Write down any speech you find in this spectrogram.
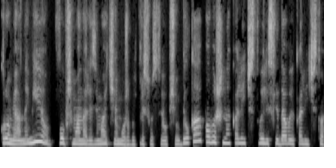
кроме анемии, в общем анализе мочи может быть присутствие общего белка, повышенное количество или следовые количества,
